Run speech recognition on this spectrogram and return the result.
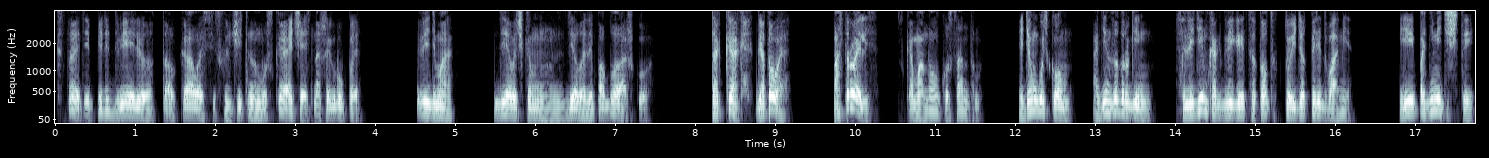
Кстати, перед дверью толкалась исключительно мужская часть нашей группы. Видимо, девочкам сделали поблажку. «Так как, готовы? Построились?» — скомандовал курсантом. «Идем гуськом, один за другим, Следим, как двигается тот, кто идет перед вами. И поднимите щиты».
